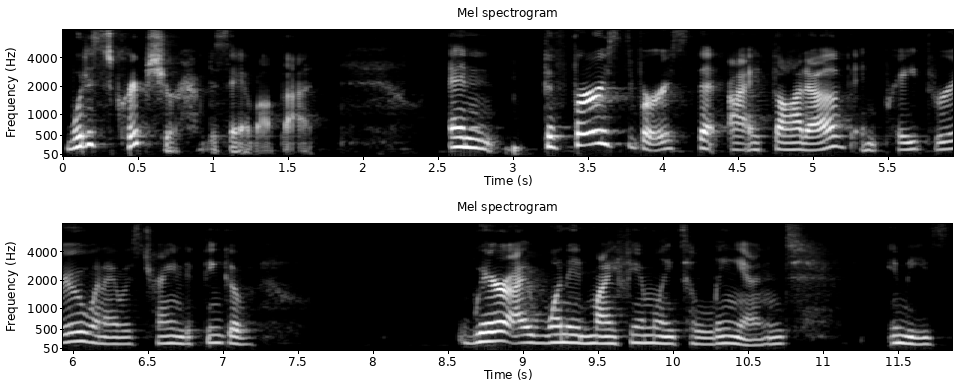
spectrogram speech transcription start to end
What does scripture have to say about that? And the first verse that I thought of and prayed through when I was trying to think of where I wanted my family to land in these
